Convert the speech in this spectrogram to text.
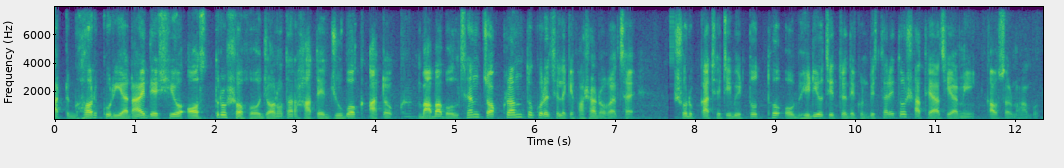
আট ঘর কুরিয়ানায় দেশীয় অস্ত্রসহ জনতার হাতে যুবক আটক। বাবা বলছেন, চক্রান্ত করে ছেলেকে ফাঁসানো হয়েছে। স্বরূপকাঠি টিভির তথ্য ও ভিডিও চিত্রে দেখুন বিস্তারিত। সাথে আছি আমি কাউসার মাহমুদ।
